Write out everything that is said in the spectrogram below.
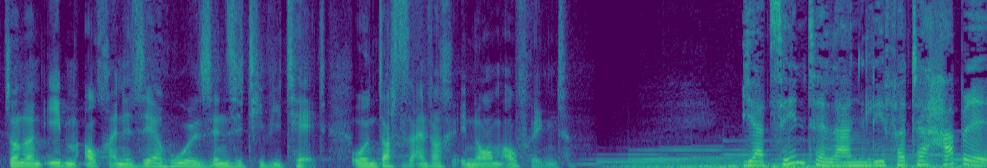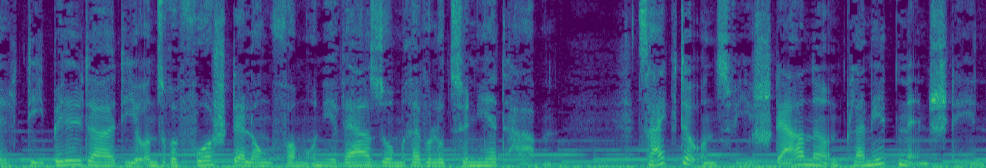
sondern eben auch eine sehr hohe Sensitivität. Und das ist einfach enorm aufregend. Jahrzehntelang lieferte Hubble die Bilder, die unsere Vorstellung vom Universum revolutioniert haben. Zeigte uns, wie Sterne und Planeten entstehen,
